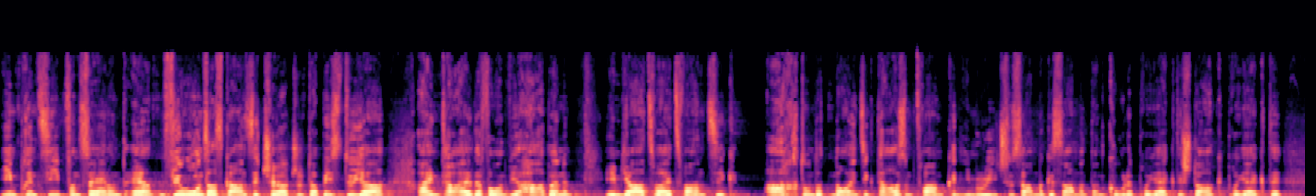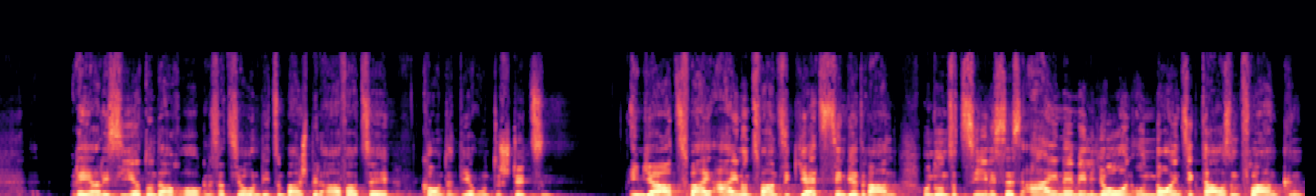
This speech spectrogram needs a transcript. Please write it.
im Prinzip von Säen und Ernten für uns als ganze Church. Und da bist du ja ein Teil davon. Wir haben im Jahr 2020 890.000 Franken im Reach zusammengesammelt, dann coole Projekte, starke Projekte realisiert und auch Organisationen wie zum Beispiel AVC konnten wir unterstützen. Im Jahr 2021, jetzt sind wir dran und unser Ziel ist es, eine Million und 90.000 Franken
